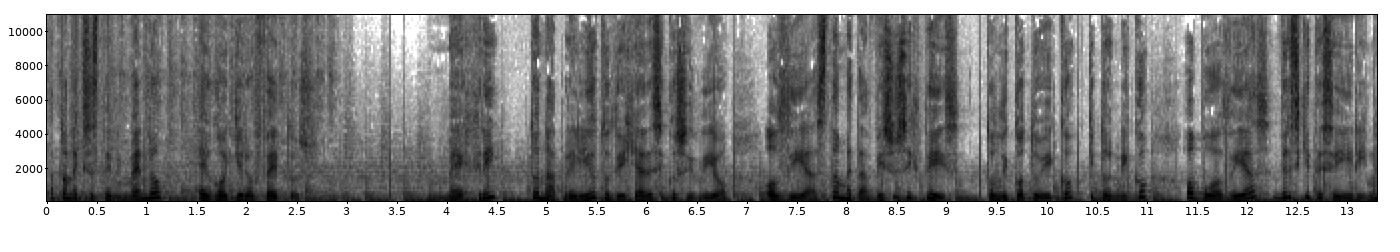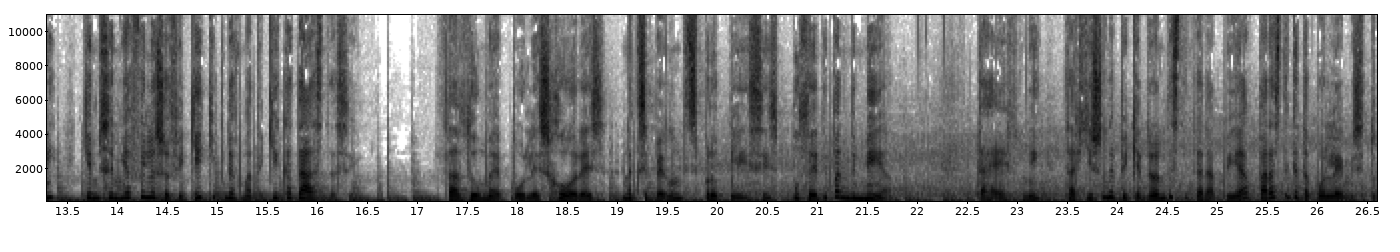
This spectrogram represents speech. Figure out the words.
από τον εξασθενημένο εγώ κύριο φέτος. Μέχρι τον Απρίλιο του 2022 ο Δίας θα μεταβεί στους ηχθείς, τον δικό του οίκο και τον οίκο όπου ο Δίας βρίσκεται σε ειρήνη και σε μια φιλοσοφική και πνευματική κατάσταση. Θα δούμε πολλές χώρες να ξεπερνούν τις προκλήσεις που θέτει η πανδημία. Τα έθνη θα αρχίσουν να επικεντρώνονται στη θεραπεία παρά στην καταπολέμηση του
